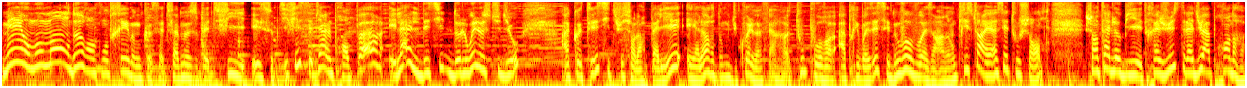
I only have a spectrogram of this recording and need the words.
Mais au moment de rencontrer donc cette fameuse belle-fille et ce petit-fils, eh bien elle prend peur et là elle décide de louer le studio à côté, situé sur leur palier. Et alors donc du coup elle va faire tout pour euh, apprivoiser ses nouveaux voisins. Donc l'histoire est assez touchante. Chantal Lobby est très juste. Elle a dû apprendre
